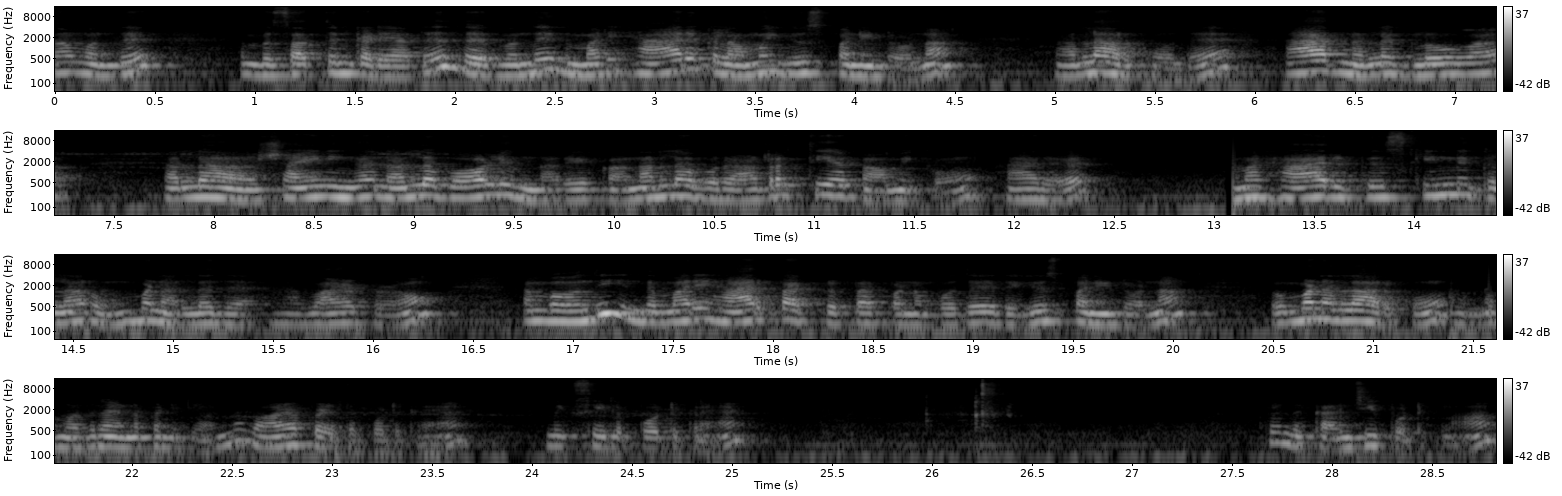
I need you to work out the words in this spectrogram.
தான் வந்து நம்ம சத்துன்னு கிடையாது. இந்த வந்து இந்த மாதிரி ஹேருக்கு இல்லாமல் யூஸ் பண்ணிட்டோன்னா நல்லாயிருக்கும் அது. ஹேர் நல்லா க்ளோவாக நல்லா ஷைனிங்காக நல்ல வால்யூம் நிறைய கா நல்லா ஒரு அடர்த்தியாக காமிக்கும் ஹேரு இந்த மாதிரி ஹேருக்கு ஸ்கின்னுக்கெல்லாம் ரொம்ப நல்லது வாழைப்பழம். நம்ம வந்து இந்த மாதிரி ஹேர் பேக் ப்ரிப்பேர் பண்ணும்போது இதை யூஸ் பண்ணிட்டோன்னா ரொம்ப நல்லா இருக்கும். முதல்ல என்ன பண்ணிக்கலாம்னா வாழைப்பழத்தை போட்டுக்கிறேன். மிக்சியில் போட்டுக்கிறேன். அப்புறம் இந்த கஞ்சி போட்டுக்கலாம்.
